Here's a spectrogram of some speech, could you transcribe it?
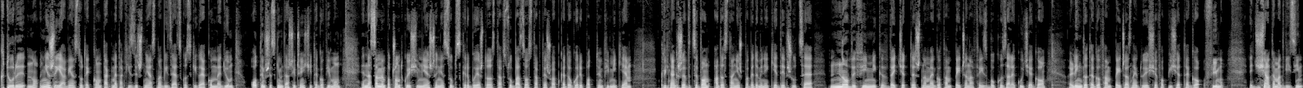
który no, nie żyje, więc tutaj kontakt metafizyczny jasnowidza Jackowskiego jako medium. O tym wszystkim w dalszej części tego filmu. Na samym początku, jeśli mnie jeszcze nie subskrybujesz, to zostaw suba, zostaw też łapkę do góry pod tym filmikiem. Klik na grze w dzwon, a dostaniesz powiadomienie, kiedy wrzucę nowy filmik. Wejdźcie też na mojego fanpage'a na Facebooku, zalekujcie go. Link do tego fanpage'a znajduje się w opisie tego filmu. Dzisiaj na temat wizji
